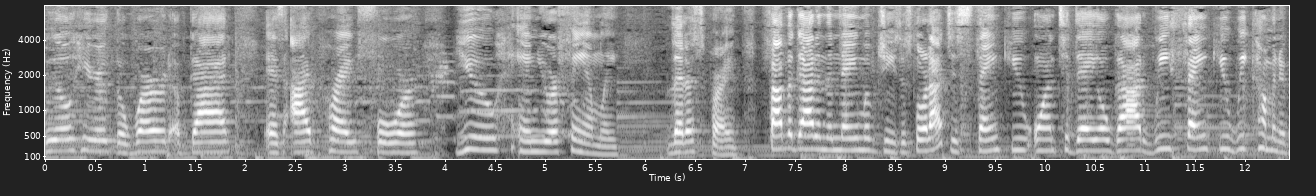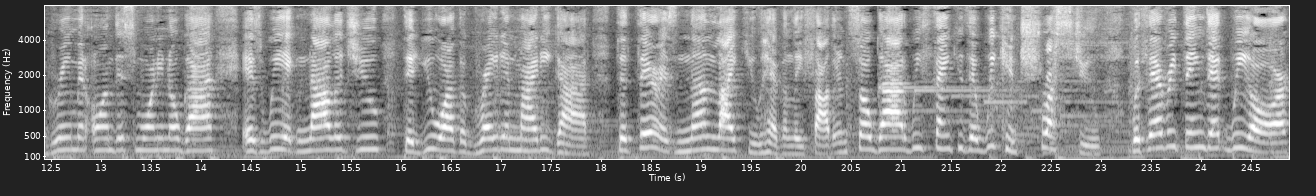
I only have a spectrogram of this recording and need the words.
will hear the word of God as I pray for you and your family. Let us pray. Father God, in the name of Jesus, Lord, I just thank you on today, oh God. We thank you. We come in agreement on this morning, oh God, as we acknowledge you that you are the great and mighty God, that there is none like you, Heavenly Father. And so, God, we thank you that we can trust you with everything that we are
